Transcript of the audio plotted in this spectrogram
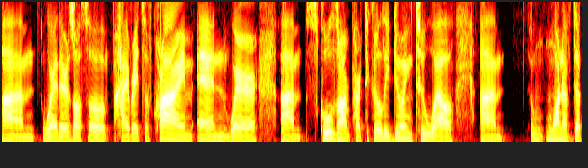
um, where there's also high rates of crime and where um, schools aren't particularly doing too well. Um, one of the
